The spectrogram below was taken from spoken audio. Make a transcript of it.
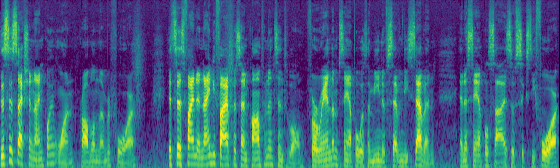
This is Section 9.1, problem number 4. It says find a 95% confidence interval for a random sample with a mean of 77 and a sample size of 64.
